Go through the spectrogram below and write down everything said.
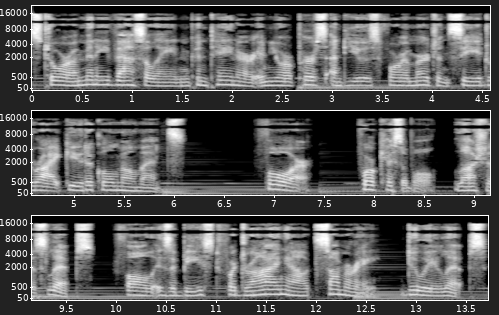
Store a mini Vaseline container in your purse and use for emergency dry cuticle moments. 4. For kissable, luscious lips, fall is a beast for drying out summery, dewy lips.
